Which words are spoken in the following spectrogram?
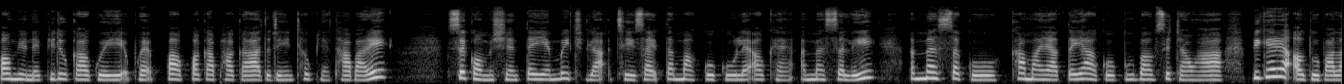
ပေါ့မြို့နယ်ပြည်သူ့ကာကွယ်ရေးအဖွဲ့ပေါက်ပကဖကတည်င်းထုတ်ပြန်ထားပါတယ်။ စစ်ကော်မရှင်တရဲမိတ်ထီလာအခြေဆိုင်တပ်မကိုကိုလက်အောက်ခံအမတ်14အမတ်19ခမာယာ100ကိုပူးပေါင်းစစ်ကြောင်းဟာပြီးခဲ့တဲ့အောက်တိုဘာလ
